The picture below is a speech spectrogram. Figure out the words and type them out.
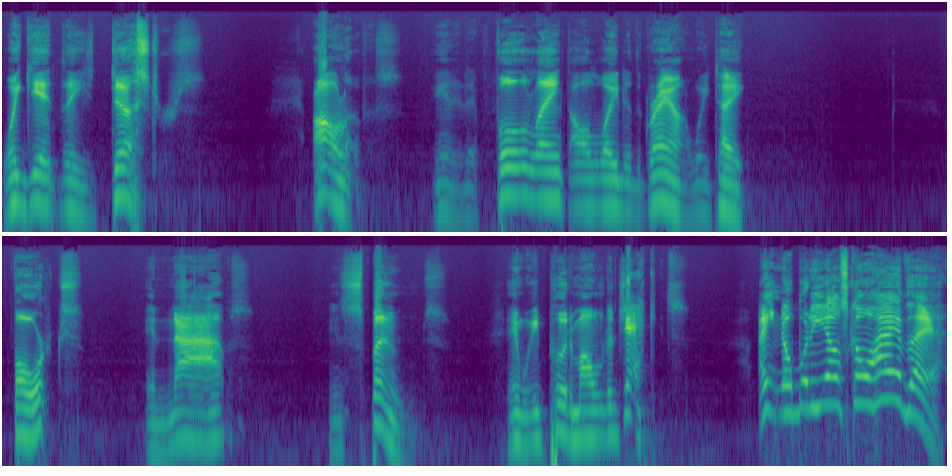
we get these dusters, all of us, in at full length all the way to the ground. We take forks and knives and spoons, and we put them on the jackets. Ain't nobody else gonna have that.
